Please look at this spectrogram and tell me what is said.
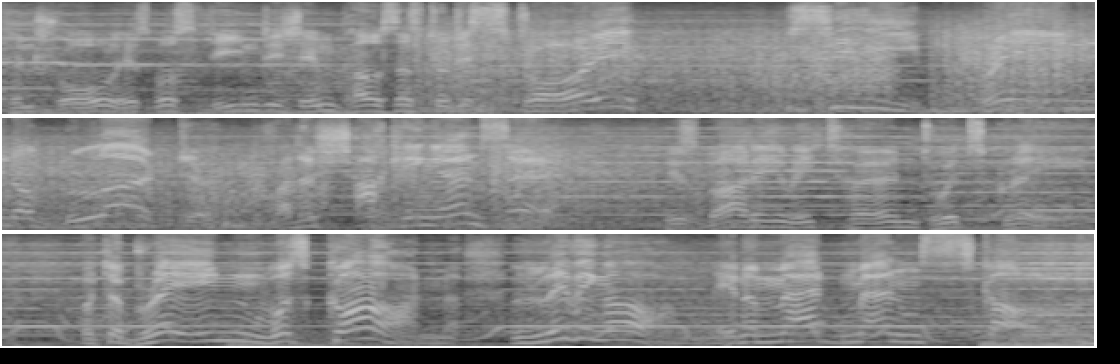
Control his most fiendish impulses to destroy? See, brain of blood for the shocking answer. His body returned to its grave, but the brain was gone, living on in a madman's skull.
